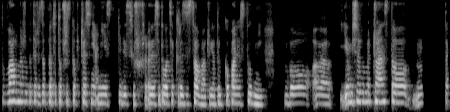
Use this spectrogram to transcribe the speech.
to ważne, żeby też zadbać o to wszystko wcześniej, a nie jest, kiedy jest już e, sytuacja kryzysowa, czyli o tym kopaniu studni, bo e, ja myślę, że my często mm, tak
